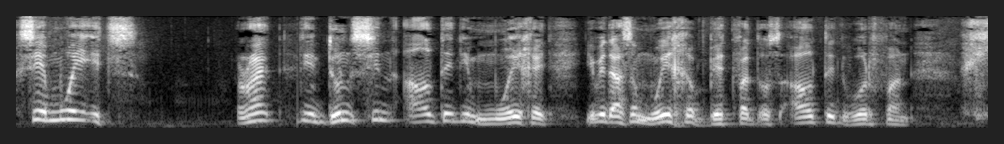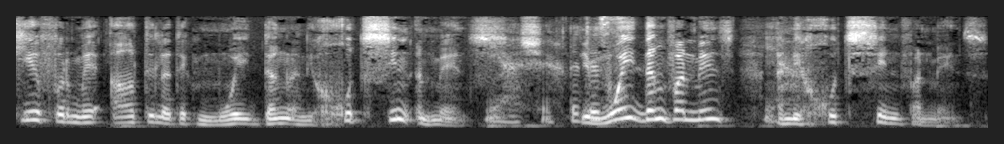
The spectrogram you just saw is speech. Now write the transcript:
sê mooi iets. Right? Die doen sien altyd die mooiheid. Jy weet daar's 'n mooi gebed wat ons altyd hoor van. Gee vir my altyd dat ek mooi ding en die goed sien in mens. Ja, Sheikh. Dit Die is mooi ding van mens Ja. en die goed sien van mens.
